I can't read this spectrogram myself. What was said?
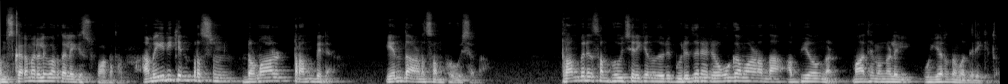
നമസ്കാരം മരളി വാർത്തയിലേക്ക് സ്വാഗതം. അമേരിക്കൻ പ്രസിഡന്റ് ഡൊണാൾഡ് ട്രംപിന് എന്താണ് സംഭവിച്ചത്? ട്രംപിന് സംഭവിച്ചിരിക്കുന്നത് ഒരു ഗുരുതര രോഗമാണെന്ന അഭ്യൂഹങ്ങൾ മാധ്യമങ്ങളിൽ ഉയർന്നു വന്നിരിക്കുന്നു.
